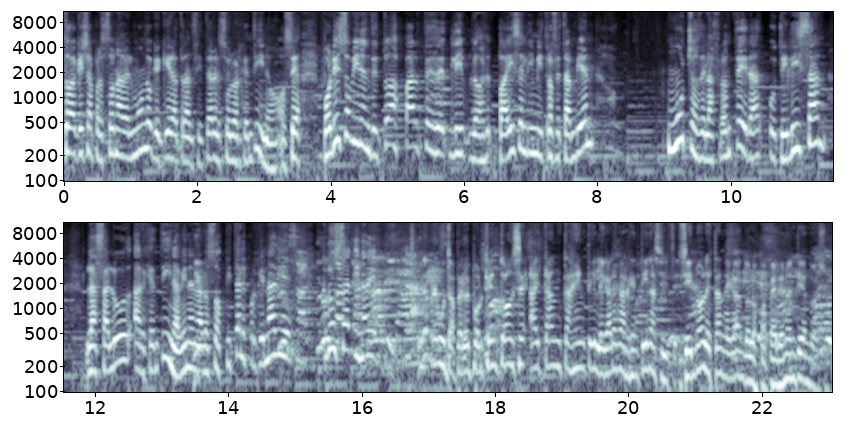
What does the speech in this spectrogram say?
toda aquella persona del mundo que quiera transitar el suelo argentino. O sea, por eso vienen de todas partes, de li- los países limítrofes también, muchos de las fronteras utilizan la salud argentina, vienen a los hospitales porque nadie cruzan y nadie... Una pregunta, pero ¿y por qué entonces hay tanta gente ilegal en Argentina si, si no le están negando los papeles? No entiendo eso.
